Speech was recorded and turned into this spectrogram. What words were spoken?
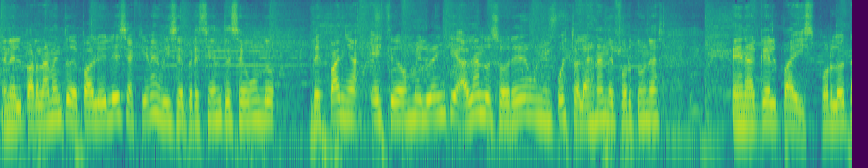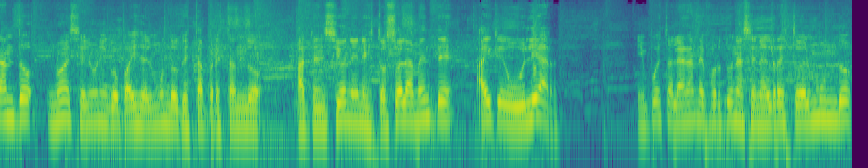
en el Parlamento de Pablo Iglesias, quien es vicepresidente segundo de España este 2020, hablando sobre un impuesto a las grandes fortunas en aquel país. Por lo tanto, no es el único país del mundo que está prestando atención en esto. Solamente hay que googlear impuesto a las grandes fortunas en el resto del mundo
